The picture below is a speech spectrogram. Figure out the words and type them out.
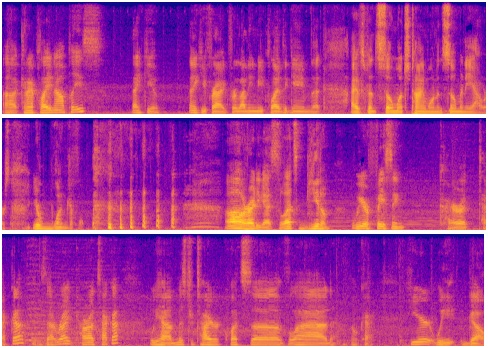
Uh, can I play now, please? Thank you. Thank you, Frag, for letting me play the game that I have spent so much time on in so many hours. You're wonderful. Alrighty, guys, so let's get them. We are facing Karateka. Is that right? Karateka. We have Mr. Tiger, Quetzal, Vlad. Okay, here we go.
